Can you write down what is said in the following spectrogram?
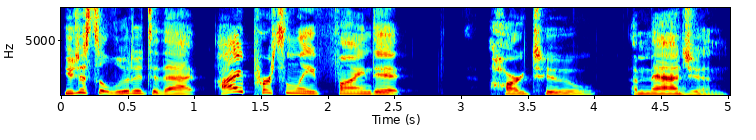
You just alluded to that. I personally find it hard to imagine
